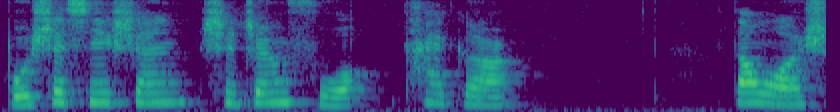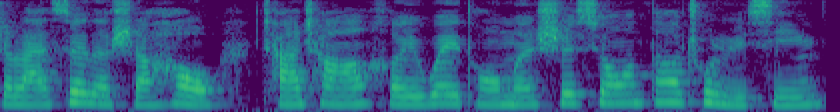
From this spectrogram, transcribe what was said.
不是牺牲，是征服。泰戈尔。当我十来岁的时候，常常和一位同门师兄到处旅行。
